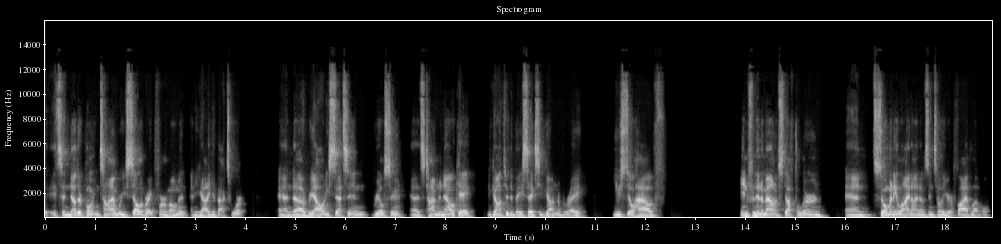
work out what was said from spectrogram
it's another point in time where you celebrate for a moment, and you got to get back to work. And uh, reality sets in real soon. And it's time to know, okay, you've gone through the basics, you've gotten a beret, you still have infinite amount of stuff to learn and so many line items until you're a five level,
